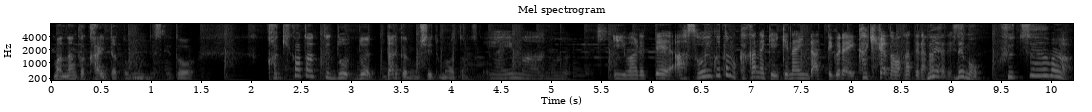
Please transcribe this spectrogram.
まあなんか書いたと思うんですけど、書き方ってどどうやって誰かに教えてもらったんですか？いや今あの言われてあそういうことも書かなきゃいけないんだってぐらい書き方分かってなかったね、です、でも普通は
